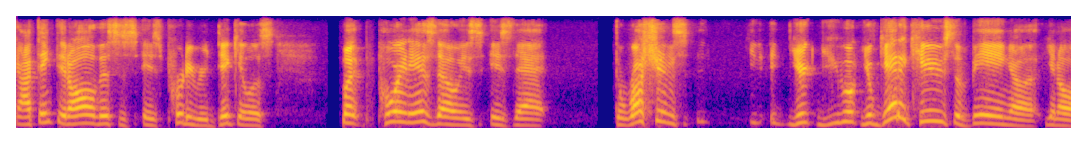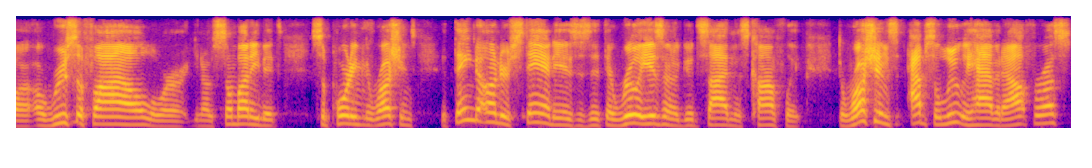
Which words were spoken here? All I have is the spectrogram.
I think that all this is is pretty ridiculous. But point is though is is that the Russians you you you'll get accused of being a you know a, a Russophile or you know somebody that's supporting the Russians. The thing to understand is is that there really isn't a good side in this conflict. The Russians absolutely have it out for us,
